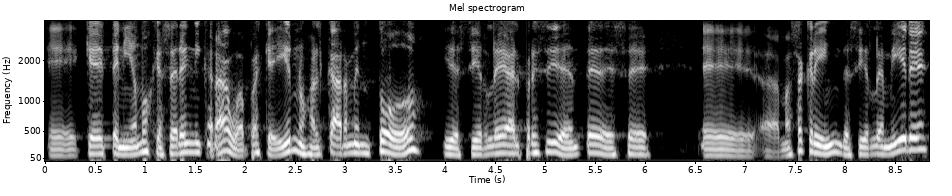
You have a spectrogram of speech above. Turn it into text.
eh, que teníamos que hacer en Nicaragua, pues que irnos al Carmen todo y decirle al presidente de ese, eh, a Masacrín, decirle, mire,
